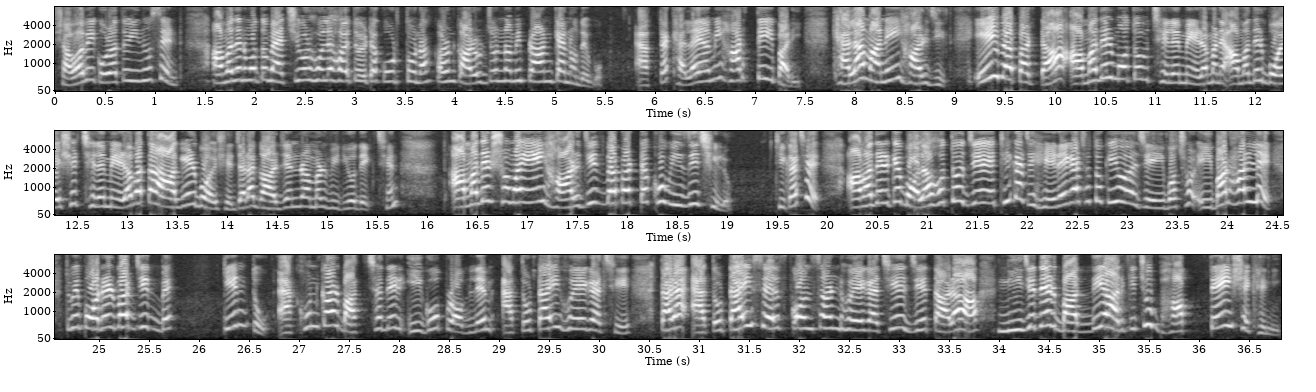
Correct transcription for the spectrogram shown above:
স্বাভাবিক, ওরা তো ইনোসেন্ট আমাদের মতো ম্যাচিওর হলে হয়তো এটা করতো না, কারণ কারোর জন্য আমি প্রাণ কেন দেব? একটা খেলায় আমি হারতেই পারি। খেলা মানেই হার জিত। এই ব্যাপারটা আমাদের মতো ছেলে মেয়েরা মানে আমাদের বয়সের ছেলে মেয়েরা বা তার আগের বয়সের যারা গার্জেনরা আমার ভিডিও দেখছেন, আমাদের সময় এই হার জিত ব্যাপারটা খুব ইজি ছিল। ঠিক আছে? আমাদেরকে বলা হতো যে, ঠিক আছে, হেরে গেছো তো কি হয়েছে? এই বছর এইবার হারলে তুমি পরের বার জিতবে। কিন্তু এখনকার বাচ্চাদের ইগো প্রবলেম এতটাই হয়ে গেছে, তারা এতটাই সেলফ কনসার্ন হয়ে গেছে যে তারা নিজেদের বাদ দিয়ে আর কিছু ভাবতেই শেখেনি।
